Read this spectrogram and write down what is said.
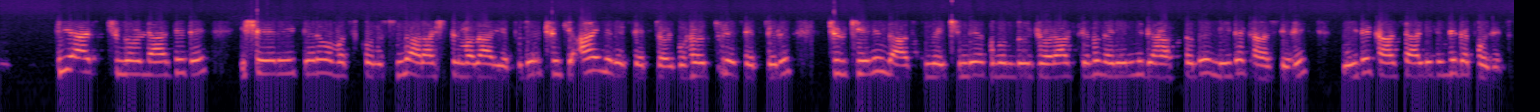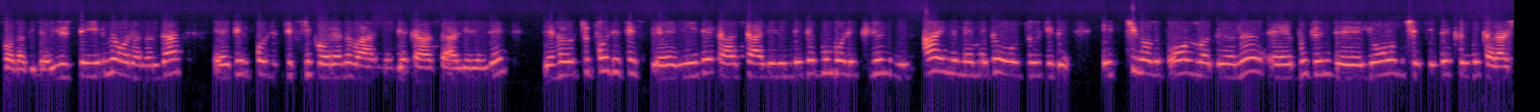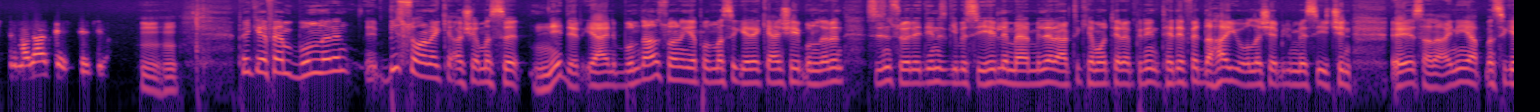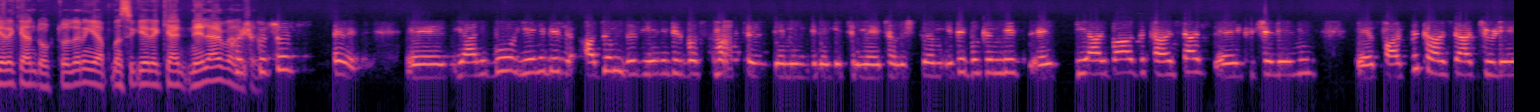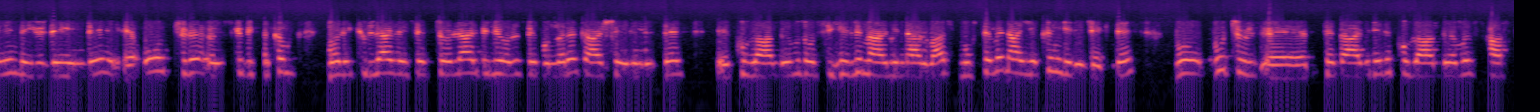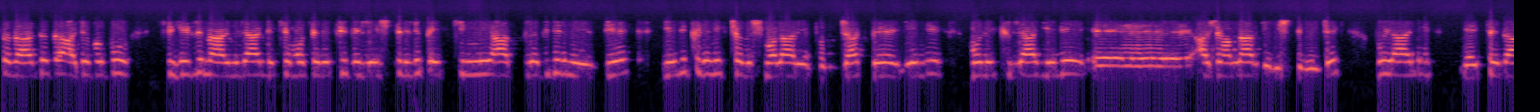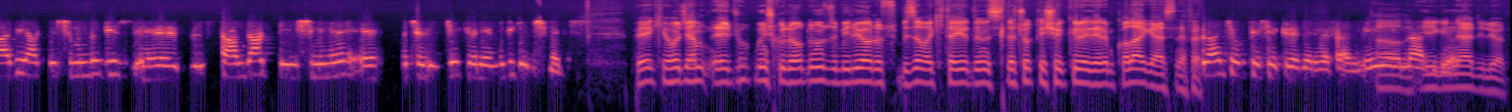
Diğer tümörlerde de işe yarayıp yaramaması konusunda araştırmalar yapılıyor. Çünkü aynı reseptör bu HER2 reseptörü Türkiye'nin de aslında içinde bulunduğu coğrafyanın önemli bir hastalığı mide kanseri. Mide kanserlerinde de pozitif olabiliyor. %20 oranında e, bir pozitiflik oranı var mide kanserlerinde. Ve HER2 pozitif e, mide kanserlerinde de bu molekülün aynı memede olduğu gibi etkin olup olmadığını e, bugün e, yoğun şekilde klinik araştırmalar test ediyor. Hı hı. Peki efendim bunların e, bir sonraki aşaması nedir? Yani bundan sonra yapılması gereken şey bunların sizin söylediğiniz gibi sihirli mermiler artık kemoterapinin hedefe daha iyi ulaşabilmesi için e, sanayinin yapması gereken, doktorların yapması gereken neler var? Kuşkusuz evet ee, yani bu yeni bir adımdır, yeni bir basamaktır demin dile getirmeye çalıştığım gibi. Bugün biz e, diğer bazı kanser e, hücrelerinin e, farklı kanser türlerinin de yüzeyinde e, o türe özgü bir takım moleküller, reseptörler biliyoruz ve bunlara karşı elimizde e, kullandığımız o sihirli mermiler var. Muhtemelen yakın gelecekte bu bu tür e, tedavileri kullandığımız hastalarda da acaba bu sihirli mermilerle kemoterapi birleştirilip etkinliği arttırabilir miyiz diye yeni klinik çalışmalar yapılacak ve yeni moleküller, yeni e, ajanlar geliştirilecek. Bu yani e, tedavi yaklaşımında bir e, standart değişimine e, açabilecek önemli bir gelişmedir. Peki hocam e, çok meşgul olduğunuzu biliyoruz. Bize vakit ayırdığınız için de çok teşekkür ederim. Kolay gelsin efendim. Ben çok teşekkür ederim efendim. İyi, Sağ olun, iyi günler diliyorum.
